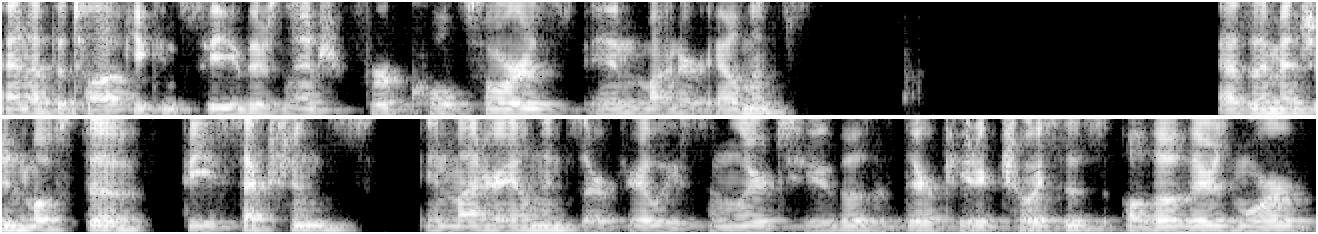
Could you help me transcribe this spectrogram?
And at the top, you can see there's an entry for cold sores in minor ailments. As I mentioned, most of the sections in minor ailments are fairly similar to those of therapeutic choices, although there's more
